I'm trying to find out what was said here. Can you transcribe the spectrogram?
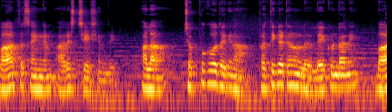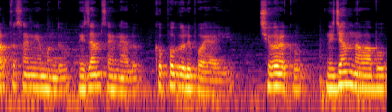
భారత సైన్యం అరెస్ట్ చేసింది. అలా చెప్పుకోదగిన ప్రతిఘటనలు లేకుండానే భారత సైన్యం ముందు నిజాం సైన్యాలు కుప్పగూలిపోయాయి. చివరకు నిజాం నవాబు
